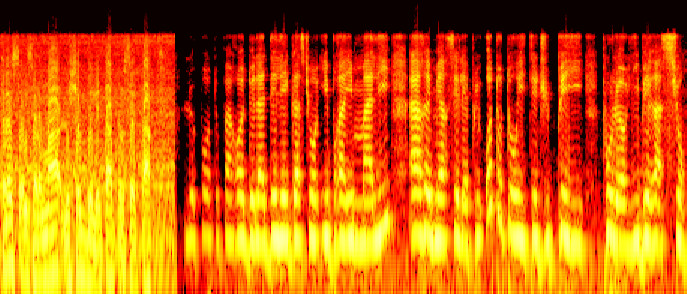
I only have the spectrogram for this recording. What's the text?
très sincèrement le chef de l'État pour cet acte. Le porte-parole de la délégation Ibrahim Mali a remercié les plus hautes autorités du pays pour leur libération.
